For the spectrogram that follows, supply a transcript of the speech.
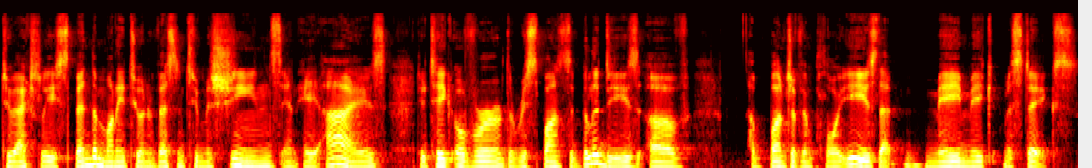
to actually spend the money to invest into machines and AIs to take over the responsibilities of a bunch of employees that may make mistakes,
